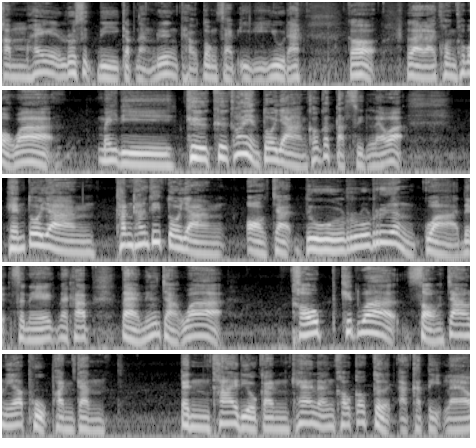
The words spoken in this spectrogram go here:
ทำให้รู้สึกดีกับหนังเรื่องแถวตรงแสบอีดีอยู่นะ ก็หลายๆ คนเขาบอกว่าไม่ดี คือคือเขาเห็นตัวอย่างเขาก็ตัดสินแล้วอะเห็นตัวอย่างทั้งทั้งที่ตัวอย่าง ออกจะดูรู้เรื่องกว่า The Snake นะครับ แต่เนื่องจากว่าเขาคิดว่าสองเจ้าเนี้ยผูกพันกัน เป็นค่ายเดียวกัน แค่นั้นเขาก็เกิดอคติแล้ว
